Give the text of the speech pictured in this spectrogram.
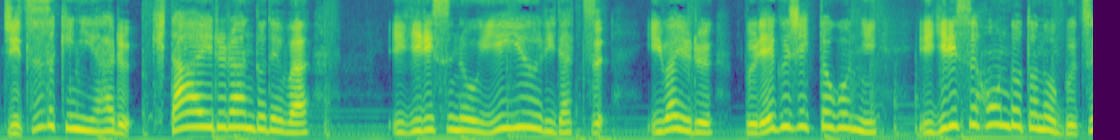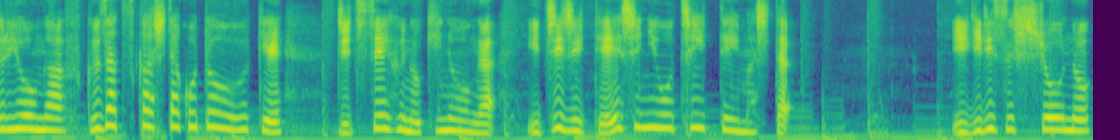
地続きにある北アイルランドではイギリスの EU 離脱いわゆるブレグジット後にイギリス本土との物量が複雑化したことを受け自治政府の機能が一時停止に陥っていました。イギリス首相の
